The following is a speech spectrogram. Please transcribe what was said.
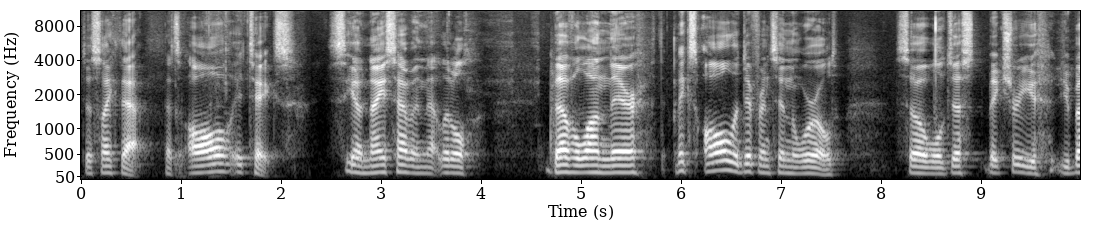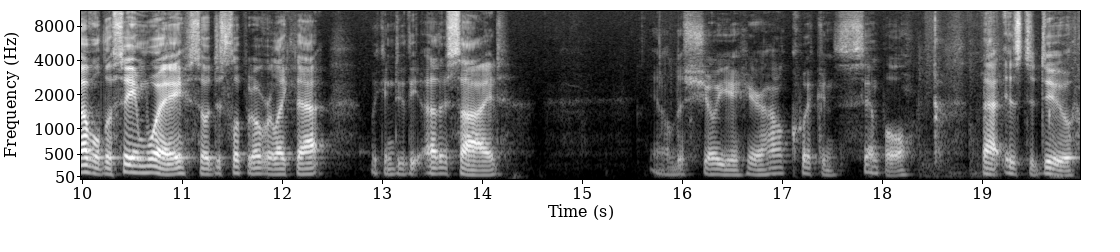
Just like that. That's all it takes. See how nice having that little bevel on there? It makes all the difference in the world. So we'll just make sure you, you bevel the same way. So just flip it over like that. We can do the other side. And I'll just show you here how quick and simple that is to do.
